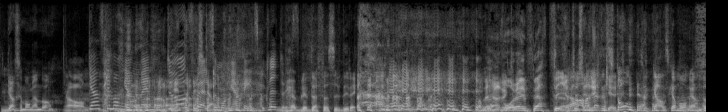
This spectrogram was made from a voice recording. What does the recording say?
Ganska många ändå. Ja. Ganska många, men dubbelt så många finns på klitoris. Jag blev defensiv direkt. Våra är bättre. 4000 Ja, han lät räcker. stolt. Ganska många ändå.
